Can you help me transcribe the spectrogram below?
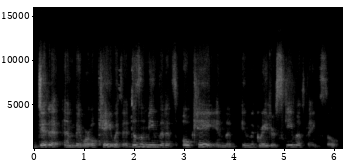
did it and they were okay with it doesn't mean that it's okay in the in the greater scheme of things. So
